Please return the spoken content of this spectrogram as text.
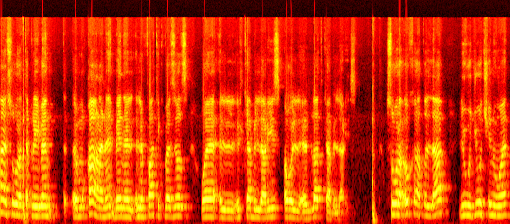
هاي صورة تقريبا مقارنة بين ال lymphatic vessels وال capillaries أو ال blood capillaries. صورة أخرى طلاب لوجود شنو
